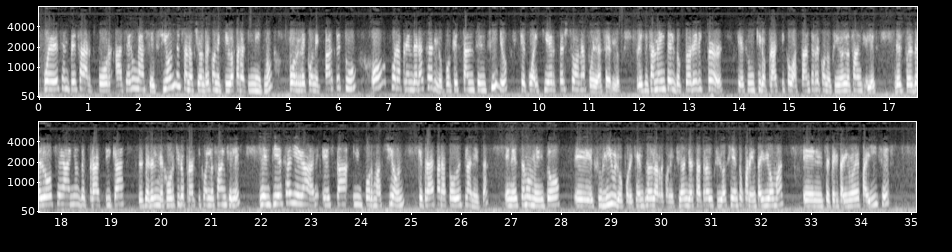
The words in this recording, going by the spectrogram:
puedes empezar por hacer una sesión de sanación reconectiva para ti mismo, por reconectarte tú o por aprender a hacerlo, porque es tan sencillo que cualquier persona puede hacerlo. Precisamente el doctor Eric Pearl, que es un quiropráctico bastante reconocido en Los Ángeles, después de 12 años de práctica de ser el mejor quiropráctico en Los Ángeles, le empieza a llegar esta información que trae para todo el planeta. En este momento, eh, su libro, por ejemplo, de la reconexión ya está traducido a 140 idiomas en 79 países.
